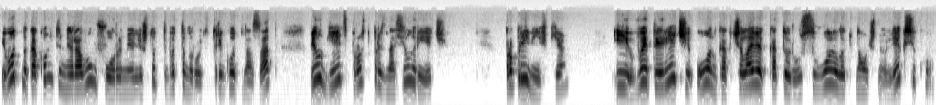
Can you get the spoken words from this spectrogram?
И вот на каком-то мировом форуме или что-то в этом роде, три года назад, Билл Гейтс просто произносил речь про прививки. И в этой речи он, как человек, который усвоил эту научную лексику,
